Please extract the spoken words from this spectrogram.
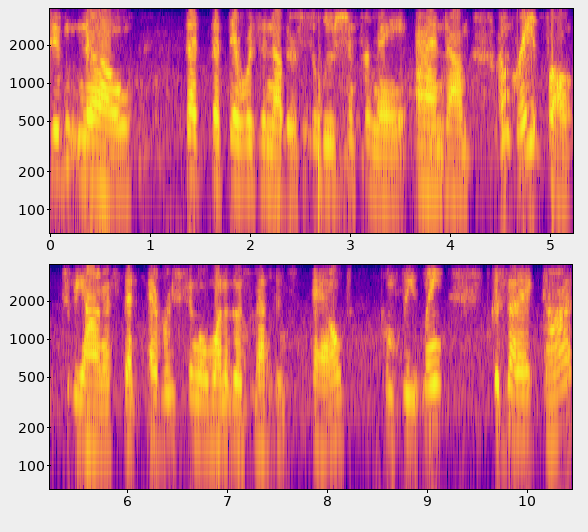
didn't know that that there was another solution for me, and um, I'm grateful, to be honest, that every single one of those methods failed completely, because that I got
